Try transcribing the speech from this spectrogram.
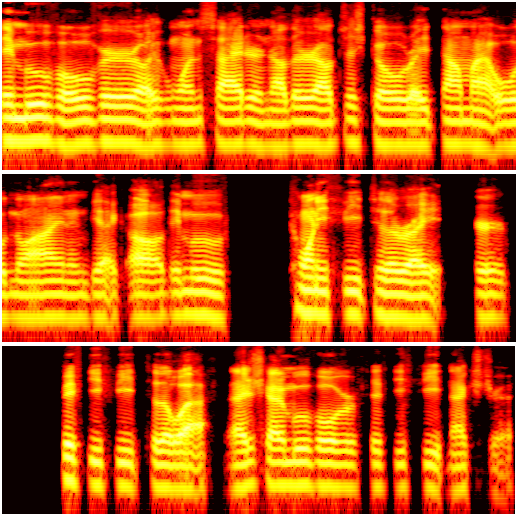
they move over like one side or another, I'll just go right down my old line and be like, oh, they moved twenty feet to the right or fifty feet to the left. And I just gotta move over fifty feet next drift.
